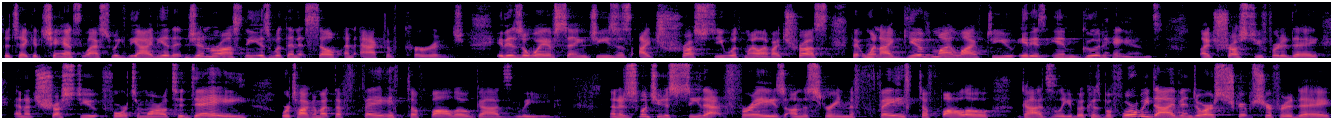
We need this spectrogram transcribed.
to take a chance last week, the idea that generosity is within itself an act of courage. It is a way of saying, Jesus, I trust you with my life. I trust that when I give my life to you, it is in good hands. I trust you for today and I trust you for tomorrow. Today, we're talking about the faith to follow God's lead. And I just want you to see that phrase on the screen the faith to follow God's lead. Because before we dive into our scripture for today,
